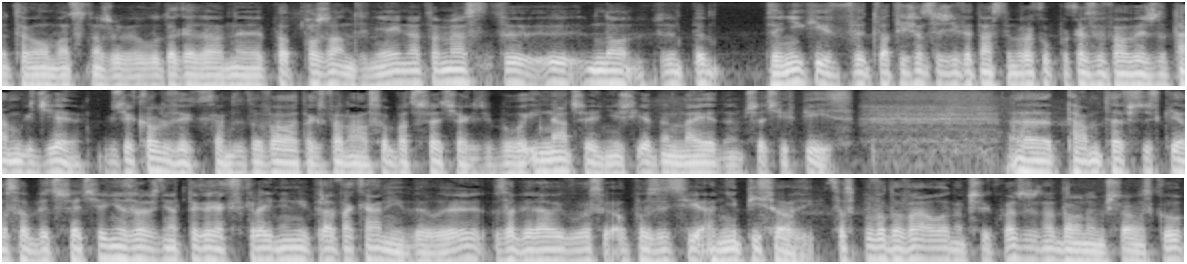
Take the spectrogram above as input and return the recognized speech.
e, temu mocno, żeby był dogadany po, porządniej. Natomiast y, no, Wyniki w 2019 roku pokazywały, że tam, gdzie gdziekolwiek kandydowała tak zwana osoba trzecia, gdzie było inaczej niż jeden na jeden przeciw PiS, E, tam te wszystkie osoby trzecie, niezależnie od tego, jak skrajnymi prawakami były, zabierały głosy opozycji, a nie PiSowi. Co spowodowało na przykład, że na Dolnym Śląsku,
